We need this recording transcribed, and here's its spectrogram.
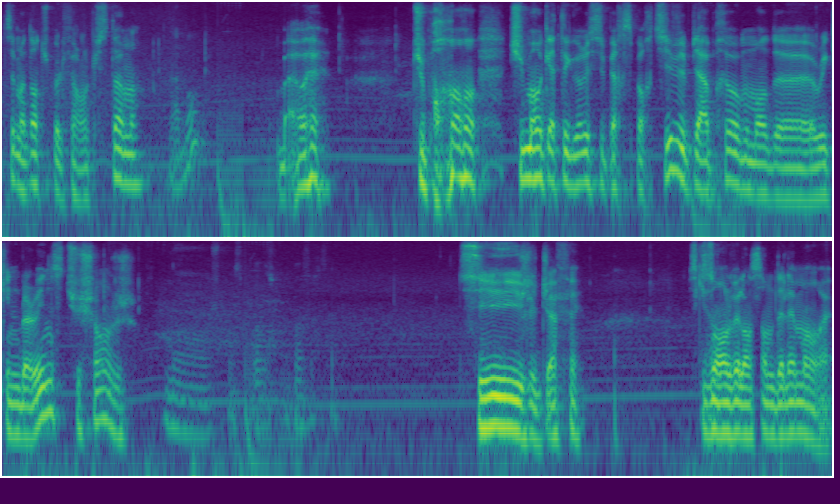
Tu sais, maintenant tu peux le faire en custom. hein. Ah bon? Bah ouais. Tu prends, tu mets en catégorie super sportive et puis après au moment de Rick and Barons, tu changes. Non, je pense pas, je peux pas faire ça. Si, je l'ai déjà fait. Parce qu'ils ont enlevé l'ensemble d'éléments, ouais.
